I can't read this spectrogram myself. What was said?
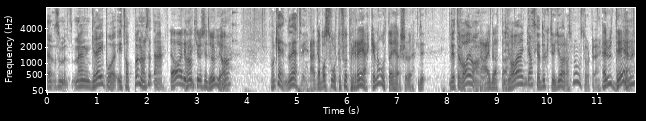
eh, som, med en grej på i toppen, har du sett det? här? Ja, en liten Ja. krusidull ja. Okej, då äter vi. ja. Det var svårt att få upp räkorna åt dig här ser du. Du, vet du vad Johan? Nej, berätta. Jag är ganska duktig att göra smörgåstårtor. Är du det? Mm.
